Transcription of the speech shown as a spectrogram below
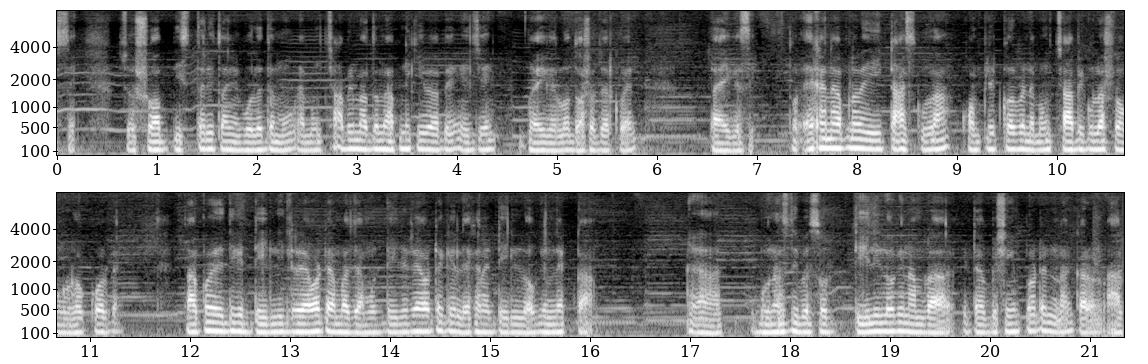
আছে। সো সব বিস্তারিত আমি বলে দেবো এবং চাবির মাধ্যমে আপনি কীভাবে এই যে হয়ে গেল দশ হাজার কয়েন পেয়ে গেছি। তো, এখানে আপনারা এই টাস্কগুলা কমপ্লিট করবেন এবং চাবিগুলা সংগ্রহ করবেন। তারপর এদিকে ডেইলি রেওয়ার্ডে আমরা যেমন ডেইলি রেওয়ার্ডে গেলে এখানে ডেইলি লগ ইন একটা বোনাস দিবে। সো ডেইলি লগ ইন আমরা, এটা বেশি ইম্পর্টেন্ট না, কারণ আর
